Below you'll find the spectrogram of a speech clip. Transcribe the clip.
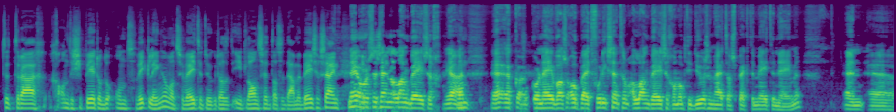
te traag geanticipeerd op de ontwikkelingen? Want ze weten natuurlijk dat het Eat Lancet, dat ze daarmee bezig zijn. Nee hoor, ze zijn al lang bezig. Ja. Want... Corné was ook bij het voedingscentrum al lang bezig om ook die duurzaamheidsaspecten mee te nemen. En uh,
